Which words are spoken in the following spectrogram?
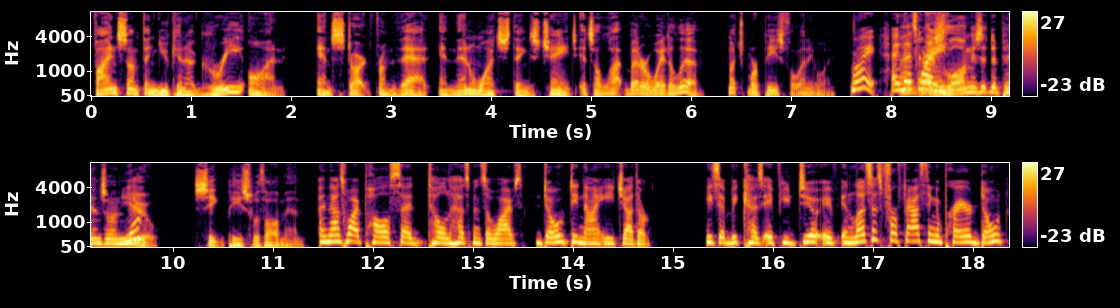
find something you can agree on and start from that and then watch things change. It's a lot better way to live. Much more peaceful anyway. Right. And that's why As long as it depends on Yeah. you, seek peace with all men. And that's why Paul said, told husbands and wives, don't deny each other. He said, because if you do, if, unless it's for fasting and prayer, don't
